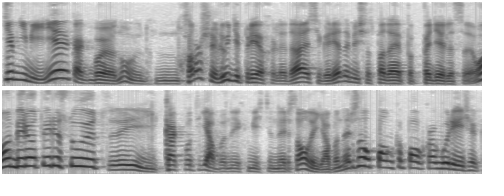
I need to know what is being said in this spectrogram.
тем не менее, как бы, ну, хорошие люди приехали, да, сигаретами сейчас подай, поделятся. Он берет и рисует, и как вот я бы на их месте нарисовал, я бы нарисовал палка-палка огуречек.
